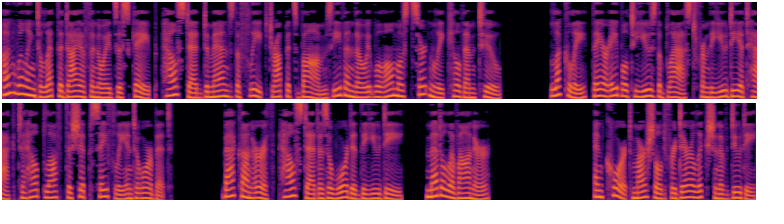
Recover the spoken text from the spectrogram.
Unwilling to let the diaphanoids escape, Halstead demands the fleet drop its bombs even though it will almost certainly kill them too. Luckily, they are able to use the blast from the UD attack to help loft the ship safely into orbit. Back on Earth, Halstead is awarded the UD Medal of Honor and court-martialed for dereliction of duty.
